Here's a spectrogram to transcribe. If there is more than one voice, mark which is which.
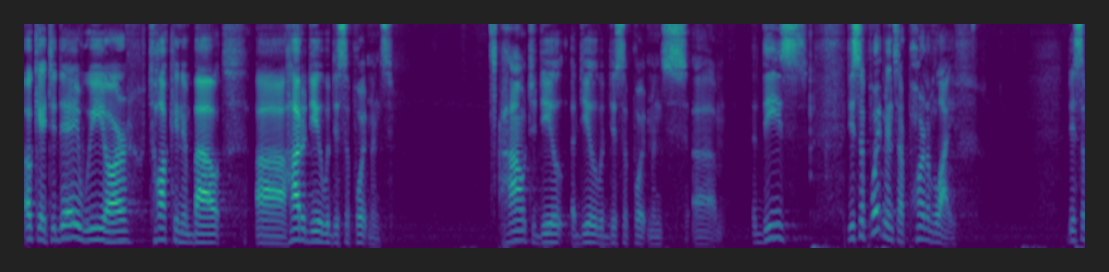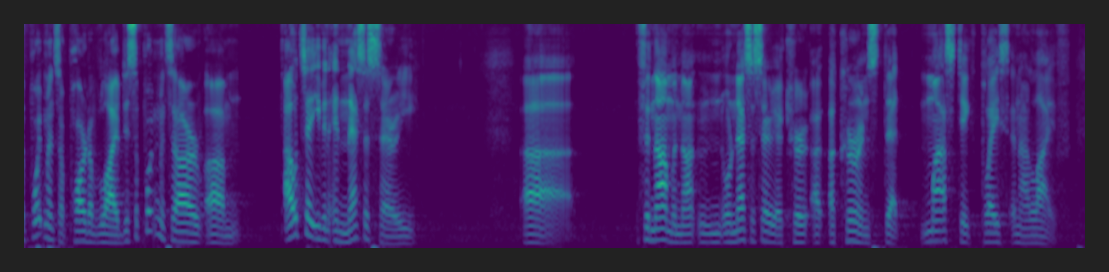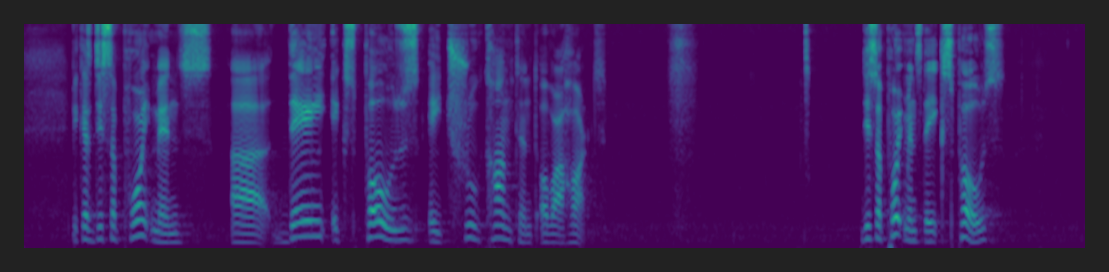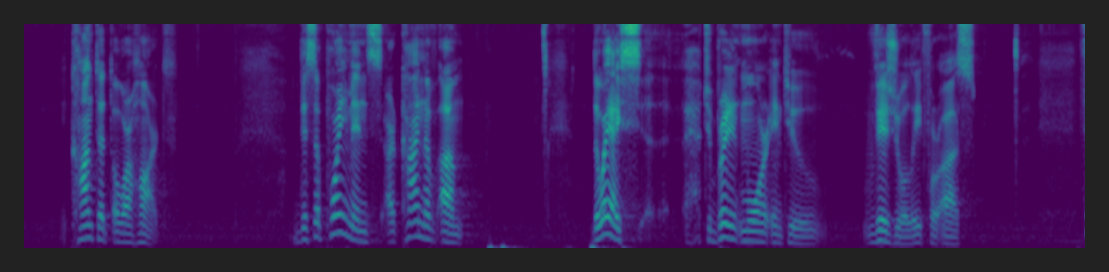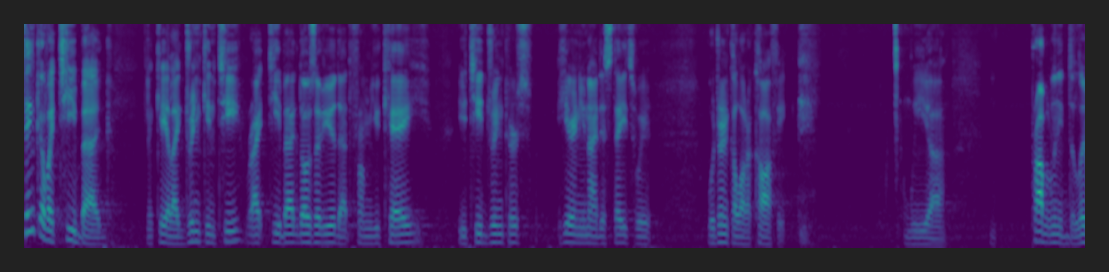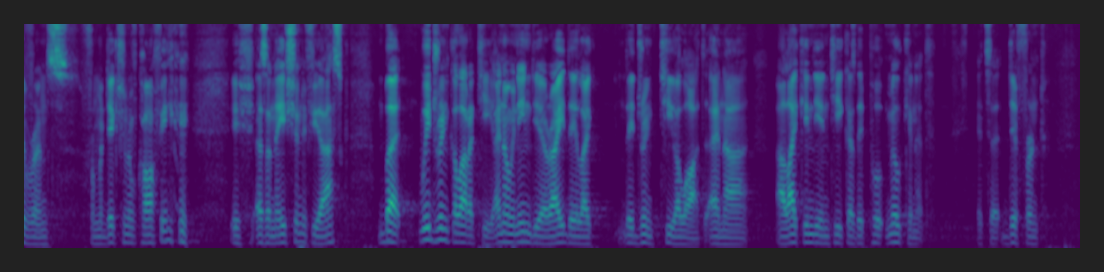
Speaker 1: Okay, today we are talking about uh, how to deal with disappointments. How to deal uh, deal with disappointments. Um, these disappointments are part of life. Disappointments are part of life. Disappointments are, um, I would say, even a necessary uh, phenomenon or necessary occur occurrence that must take place in our life. Because disappointments uh, they expose a true content of our heart. Disappointments, they expose the content of our heart. Disappointments are kind of, um, the way I, to bring it more into visually for us, think of a tea bag, okay, like drinking tea, right? Tea bag, those of you that from UK, you tea drinkers here in the United States, we we drink a lot of coffee. we uh, probably need deliverance from addiction of coffee, if as a nation, if you ask. But we drink a lot of tea. I know in India, right? They like they drink tea a lot, and uh, I like Indian tea because they put milk in it. It's a different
